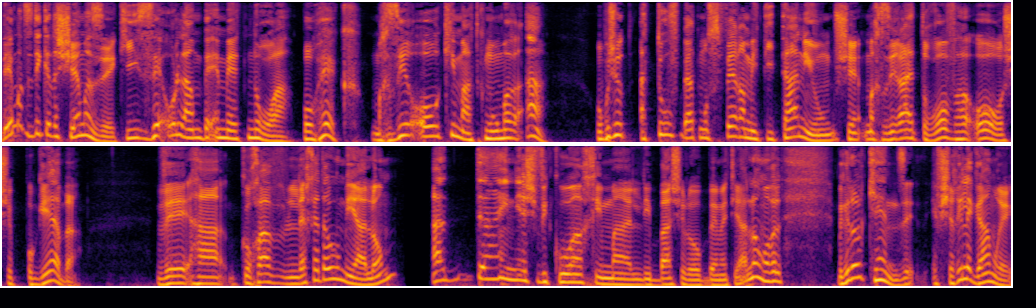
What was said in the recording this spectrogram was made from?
די מצדיק את השם הזה, כי זה עולם באמת נורא בוהק, מחזיר אור כמעט כמו מראה. הוא פשוט עטוף באטמוספירה מטיטניום שמחזירה את רוב האור שפוגע בה. והכוכב לכת ההוא מיהלום, עדיין יש ויכוח אם הליבה שלו באמת יהלום, אבל בגדול כן, זה אפשרי לגמרי.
